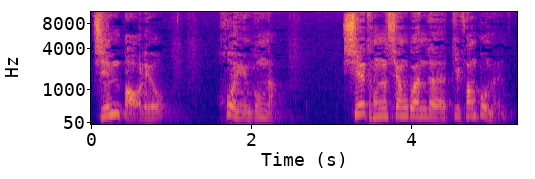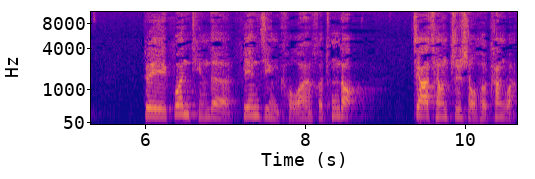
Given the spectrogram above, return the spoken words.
仅保留货运功能。协同相关的地方部门，对关停的边境口岸和通道加强值守和看管，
